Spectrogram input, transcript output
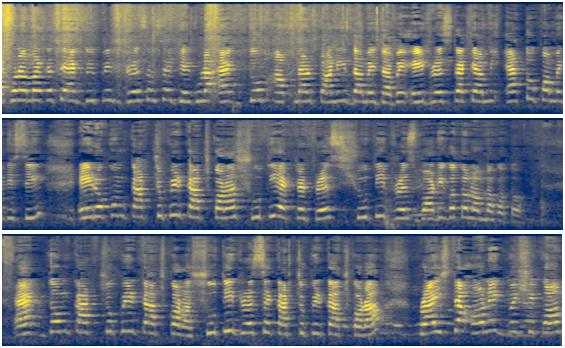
এখন আমার কাছে এক, দুই পিস ড্রেস আছে যেগুলো একদম আপনার পানির দামে যাবে। এই ড্রেসটাকে আমি এত কমে দিছি। এইরকম কাটচুপির কাজ করা সুতি একটা ড্রেস সুতি ড্রেস বডি কত, লম্বা কত? একদম কাটচুপির কাজ করা, সুতি ড্রেসে কাটচুপির কাজ করা। প্রাইসটা অনেক বেশি কম।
